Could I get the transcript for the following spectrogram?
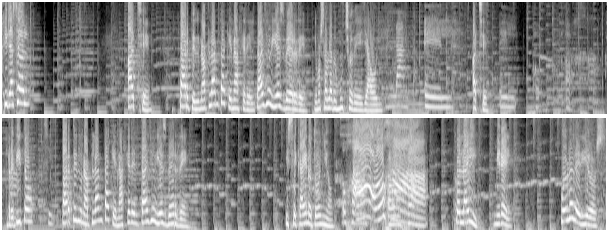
Girasol. H. Parte de una planta que nace del tallo y es verde. Y hemos hablado mucho de ella hoy. Planta. El. H. El. Repito. Sí. Parte de una planta que nace del tallo y es verde. Y se cae en otoño. Hoja. ¡Ah, hoja! Hoja. Con la I, Miguel. Pueblo de Dios,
